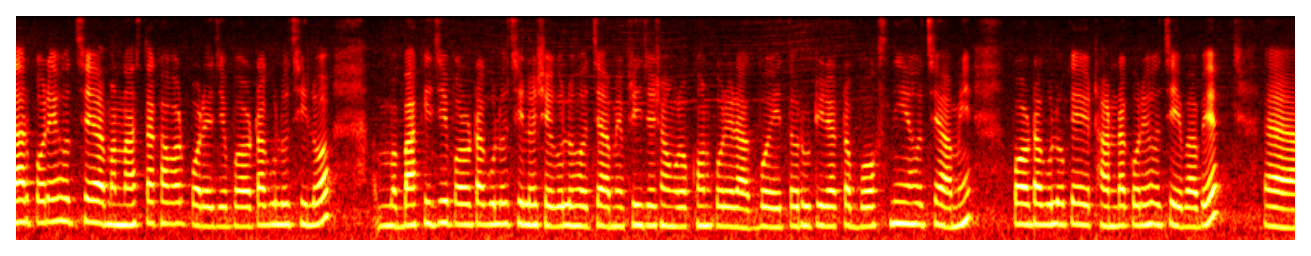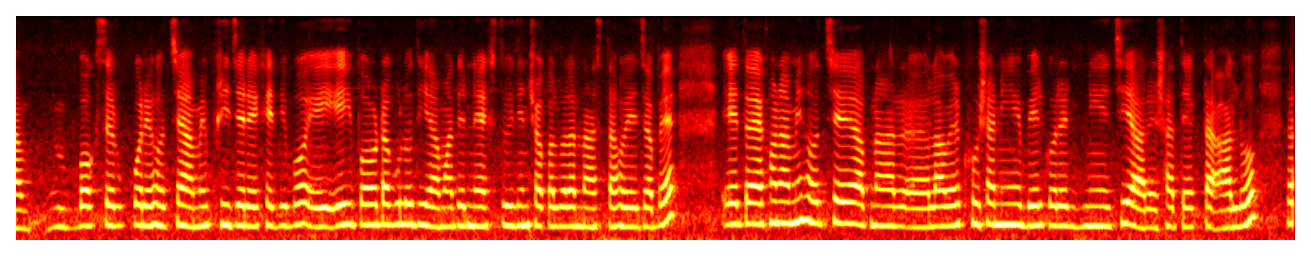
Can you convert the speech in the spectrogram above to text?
তারপরে হচ্ছে আমার নাস্তা খাওয়ার পরে যে পরোটাগুলো ছিল বাকি যে পরোটাগুলো ছিল, সেগুলো হচ্ছে আমি ফ্রিজে সংরক্ষণ করে রাখব, এই তো রুটির একটা বক্স নিয়ে হচ্ছে আমি পরোটাগুলোকে ঠান্ডা করে হচ্ছে এভাবে বক্সের করে হচ্ছে আমি ফ্রিজে রেখে দিব। এই এই পরোটাগুলো দিয়ে আমাদের নেক্সট দুই দিন সকালবেলা নাস্তা হয়ে যাবে। এ তো এখন আমি হচ্ছে আপনার লাউয়ের খোসা নিয়ে বের করে নিয়েছি আর এর সাথে একটা আলু। তো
